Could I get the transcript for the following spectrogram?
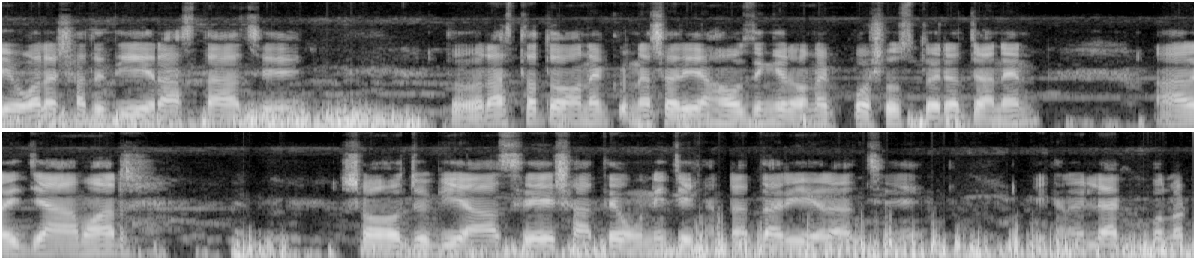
এই ওয়ালের সাথে দিয়ে রাস্তা আছে। তো রাস্তা তো অনেক, নেসারিয়া হাউজিংয়ের অনেক প্রশস্ত এরা জানেন। আর এই যে আমার সহযোগী আছে, সাথে উনি যেখানটা দাঁড়িয়ে আছে, এখানে হলো এক প্লট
